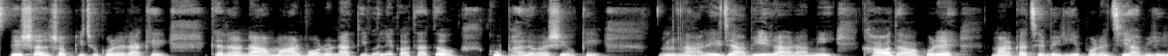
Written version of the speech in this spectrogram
স্পেশাল সব কিছু করে রাখে। কেননা মার বড় নাতি বলে কথা তো, খুব ভালোবাসি ওকে। আর এই যে আবির আর আমি খাওয়া দাওয়া করে মার কাছে বেরিয়ে পড়েছি। আবিরের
